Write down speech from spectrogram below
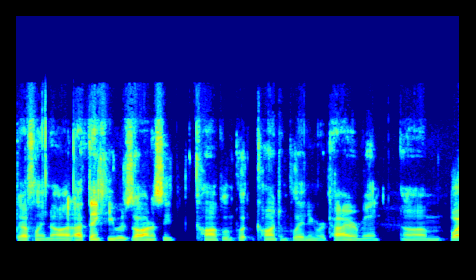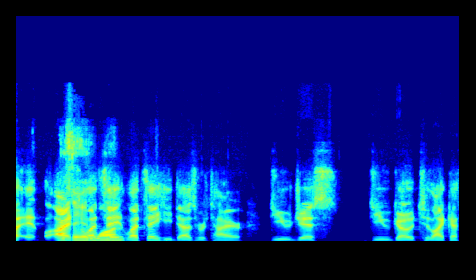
definitely not. I think he was honestly contemplating retirement. Um, but it, all right, so let's won. say let's say he does retire. Do you just do you go to like a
